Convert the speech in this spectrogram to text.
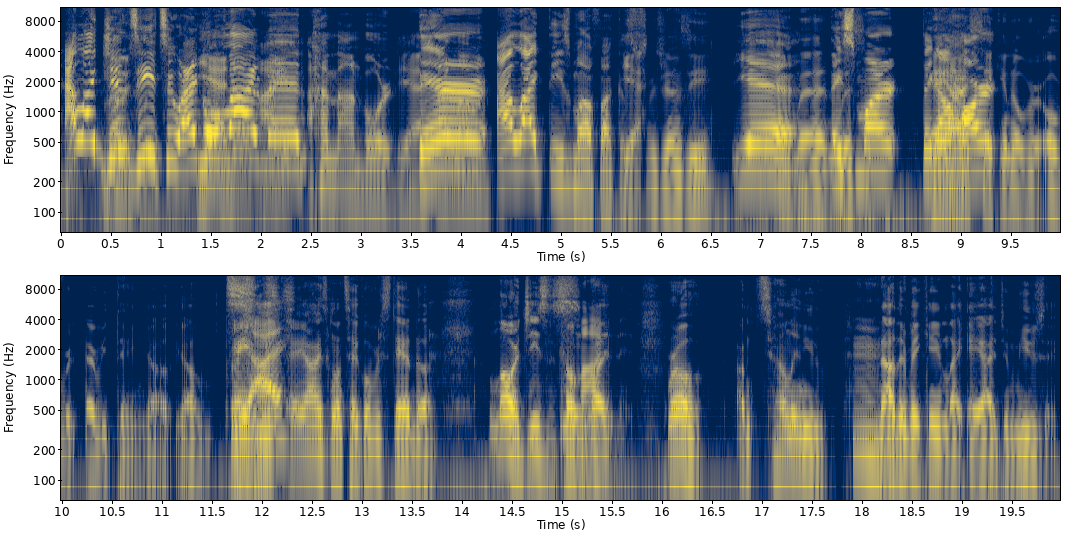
I like Gen Z too. I ain't gonna yeah, no, lie, I- man. I'm on board. Yeah, I love They're 'em. I, like these motherfuckers. Yeah. Gen Z, Yeah. Man, they listen. smart. They AI got is heart. taking over over everything, y'all. Y'all. AI? AI is gonna take over stand up, Lord Jesus. No, Come like- on. bro. I'm telling you. Mm. Now they're making like AI do music,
